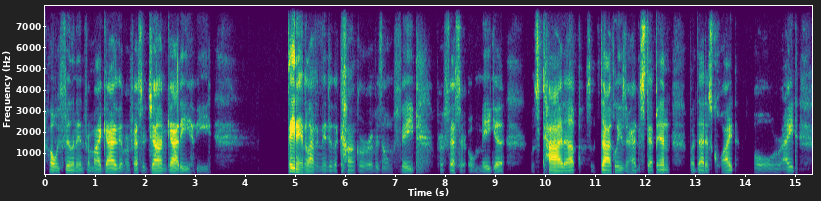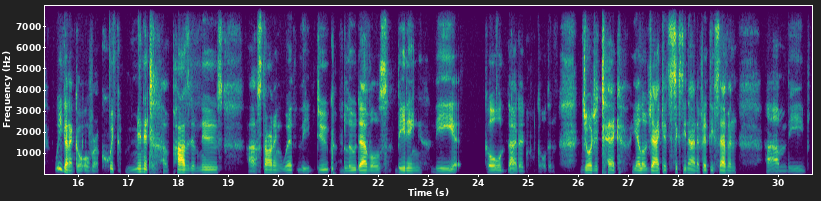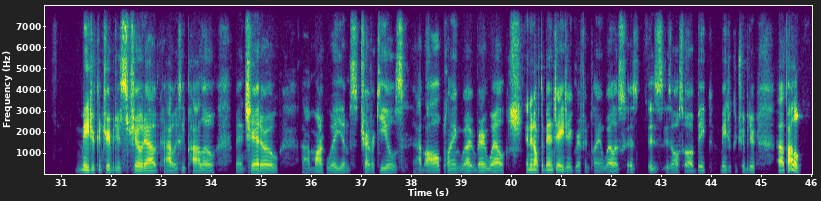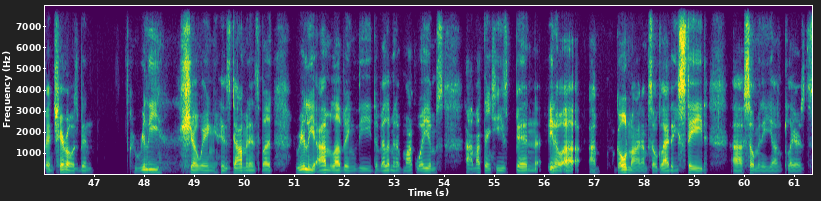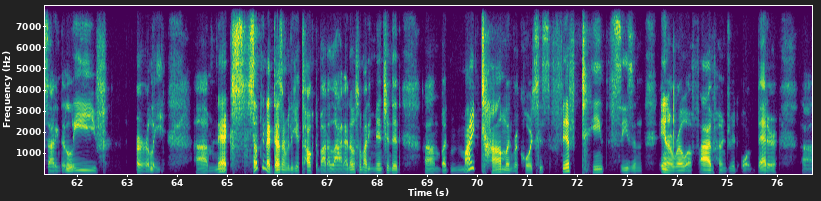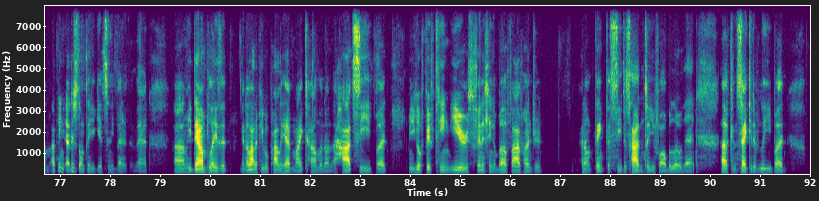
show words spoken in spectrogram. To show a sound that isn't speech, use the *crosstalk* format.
always filling in for my guy, the Professor John Gotti, the data analyzing ninja, the conqueror of his own fate. Professor Omega was tied up, so Doc Leesner had to step in, but that is quite all right. We're going to go over a quick minute of positive news, uh, starting with the Duke Blue Devils beating the gold, uh, the golden Georgia Tech Yellow Jackets 69 to 57. Um, the major contributors showed out. Obviously, Paolo Banchero, uh, Mark Williams, Trevor Keels, uh, all playing well, very well. And then off the bench, AJ Griffin playing well is is is, is also a big major contributor. Uh, Paolo has been really showing his dominance, but really, I'm loving the development of Mark Williams. Um, I think he's been, you know, a, a gold mine. I'm so glad that he stayed. Uh, so many young players deciding to leave early. Um, next, something that doesn't really get talked about a lot. I know somebody mentioned it, um, but Mike Tomlin records his 15th season in a row of 500 or better. Um, I think I just don't think it gets any better than that. Um, he downplays it, and a lot of people probably have Mike Tomlin on the hot seat. But when you go 15 years finishing above 500, I don't think the seat is hot until you fall below that uh, consecutively. But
